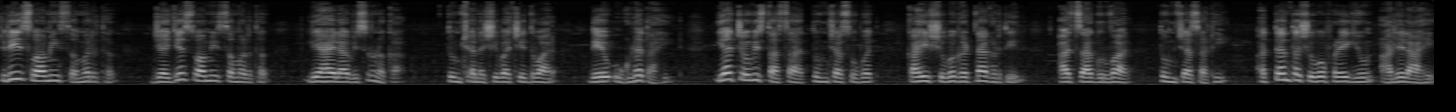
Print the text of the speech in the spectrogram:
श्री स्वामी समर्थ जय जय स्वामी समर्थ लिहायला विसरू नका. तुमच्या नशिबाचे द्वार देव उघडत आहे. या चोवीस तासात तुमच्यासोबत काही शुभ घटना घडतील. आजचा गुरुवार तुमच्यासाठी अत्यंत शुभफळे घेऊन आलेला आहे.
